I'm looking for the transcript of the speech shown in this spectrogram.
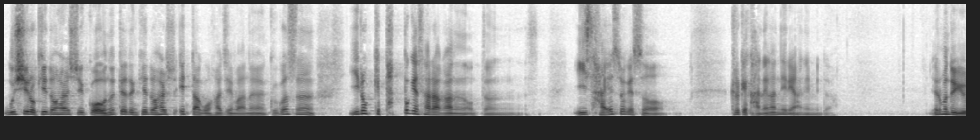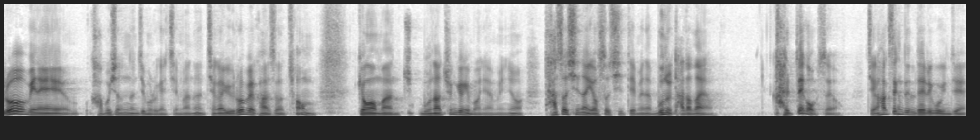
무시로 기도할 수 있고 어느 때든 기도할 수 있다고 하지만은 그것은 이렇게 바쁘게 살아가는 어떤 이 사회 속에서 그렇게 가능한 일이 아닙니다. 여러분들 유럽에 가보셨는지 모르겠지만은 제가 유럽에 가서 처음 경험한 문화 충격이 뭐냐면요. 5시나 6시 되면 문을 닫아놔요. 갈 데가 없어요. 제가 학생들 데리고 이제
